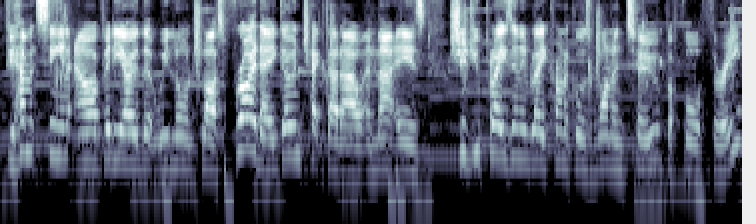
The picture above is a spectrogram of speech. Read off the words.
If you haven't seen our video that we launched last Friday, go and check that out. And that is, should you play Xenoblade Chronicles 1 and 2 before 3?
